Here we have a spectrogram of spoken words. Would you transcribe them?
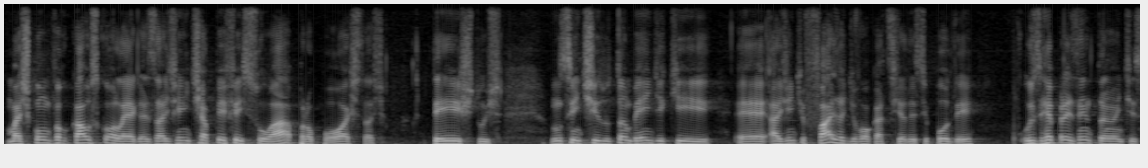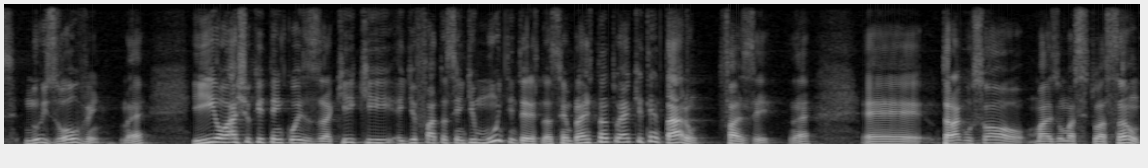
mas convocar os colegas a gente aperfeiçoar propostas, textos, no sentido também de que é, a gente faz a advocacia desse poder, os representantes nos ouvem, né? E eu acho que tem coisas aqui que, de fato, assim, de muito interesse da Assembleia, tanto é que tentaram fazer. Né? É, trago só mais uma situação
